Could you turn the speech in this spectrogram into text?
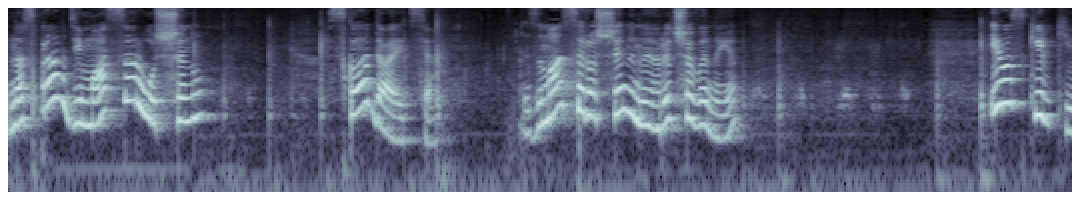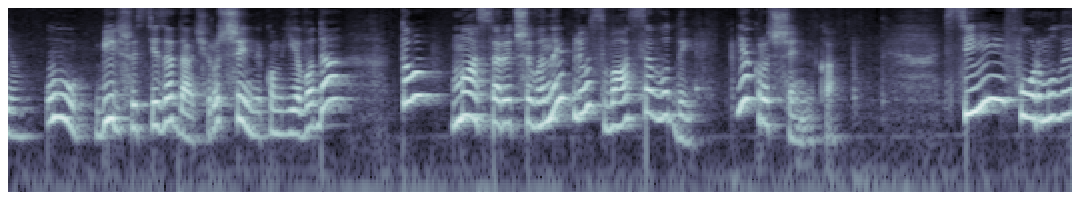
Насправді маса розчину складається з маси розчиненої речовини. І оскільки у більшості задач розчинником є вода, то маса речовини плюс маса води, як розчинника. З цієї формули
